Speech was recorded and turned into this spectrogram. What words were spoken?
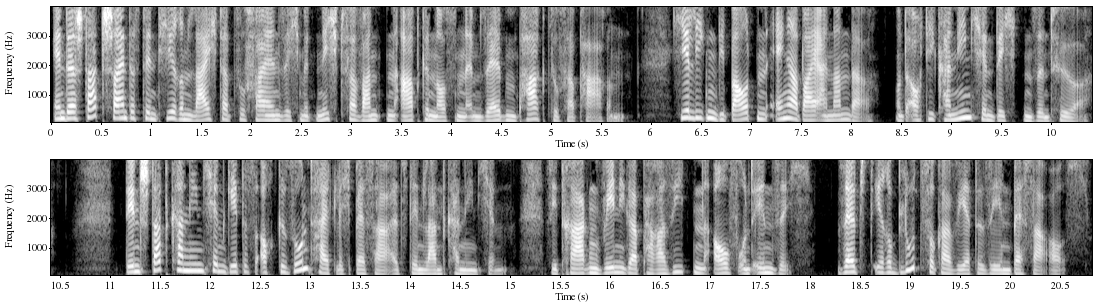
In der Stadt scheint es den Tieren leichter zu fallen, sich mit nicht verwandten Artgenossen im selben Park zu verpaaren. Hier liegen die Bauten enger beieinander und auch die Kaninchendichten sind höher. Den Stadtkaninchen geht es auch gesundheitlich besser als den Landkaninchen. Sie tragen weniger Parasiten auf und in sich. Selbst ihre Blutzuckerwerte sehen besser aus.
